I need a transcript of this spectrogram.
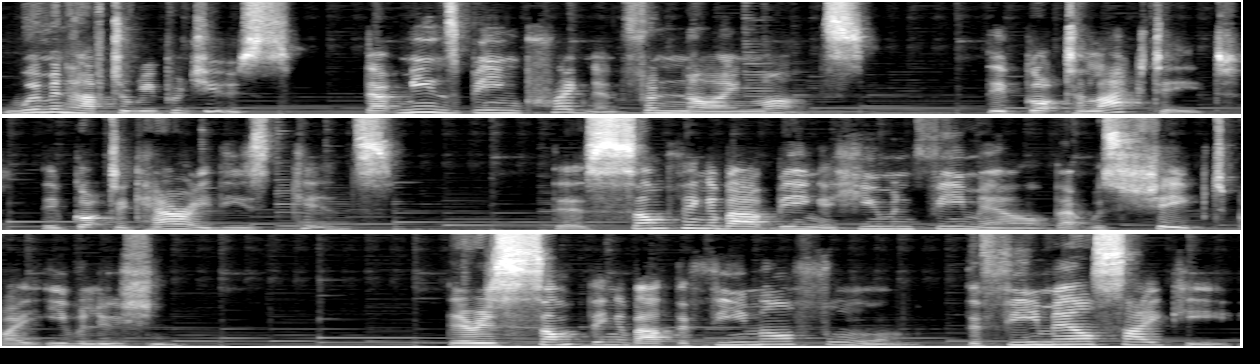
women have to reproduce. That means being pregnant for nine months. They've got to lactate, they've got to carry these kids. There's something about being a human female that was shaped by evolution. There is something about the female form, the female psyche,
